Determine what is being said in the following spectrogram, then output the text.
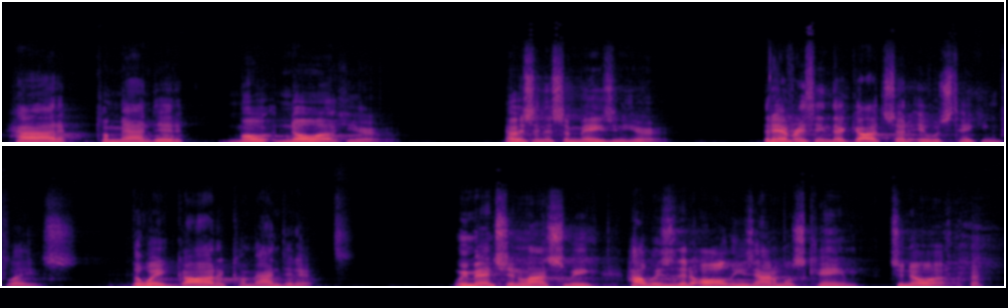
had commanded Noah here. Now, isn't this amazing here? That everything that God said, it was taking place the way God commanded it. We mentioned last week how is it that all these animals came to Noah?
